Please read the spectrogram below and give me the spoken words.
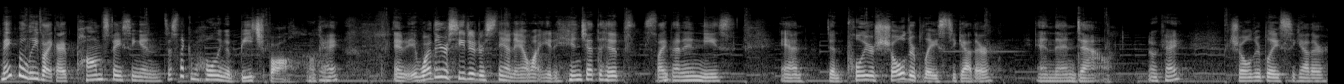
make believe like I have palms facing in, just like I'm holding a beach ball, okay? okay. And whether you're seated or standing, I want you to hinge at the hips, slide down in knees, and then pull your shoulder blades together and then down. Okay? Shoulder blades together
